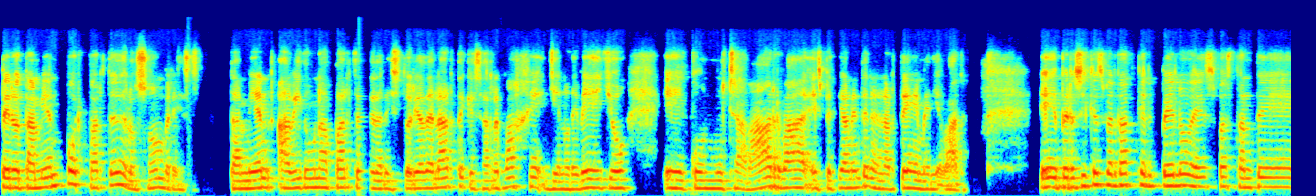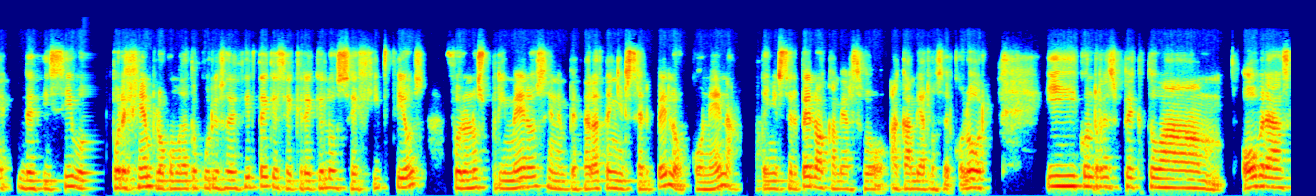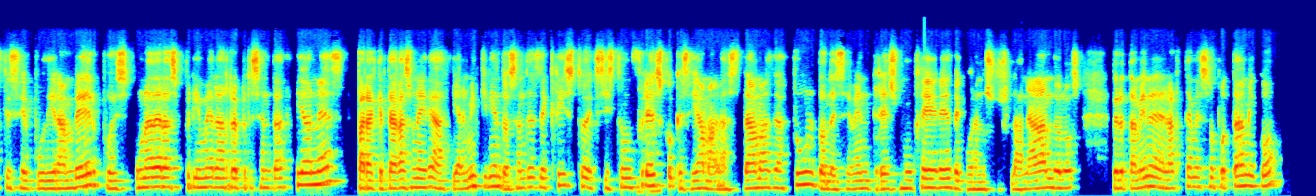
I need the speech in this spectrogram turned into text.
pero también por parte de los hombres. También ha habido una parte de la historia del arte que se rebaje lleno de vello, eh, con mucha barba, especialmente en el arte medieval. Eh, pero sí que es verdad que el pelo es bastante decisivo. Por ejemplo, como dato curioso decirte que se cree que los egipcios fueron los primeros en empezar a teñirse el pelo con henna, a teñirse el pelo, a, cambiar a cambiarlos de color. Y con respecto a obras que se pudieran ver, pues una de las primeras representaciones, para que te hagas una idea, hacia el 1500 a.C. existe un fresco que se llama Las Damas de Azul, donde se ven tres mujeres decorando sus lanándolos, pero también en el arte mesopotámico,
